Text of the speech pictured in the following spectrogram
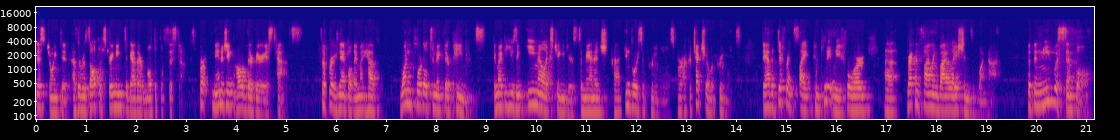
disjointed as a result of stringing together multiple systems for managing all of their various tasks. So, for example, they might have one portal to make their payments. They might be using email exchanges to manage uh, invoice approvals or architectural approvals. They have a different site completely for uh, reconciling violations and whatnot. But the need was simple.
